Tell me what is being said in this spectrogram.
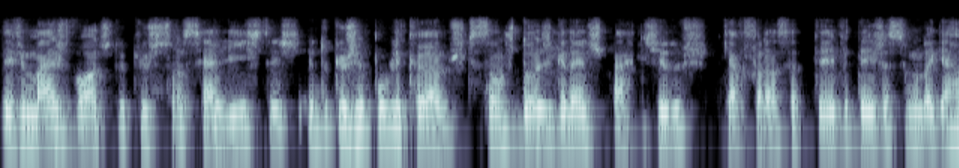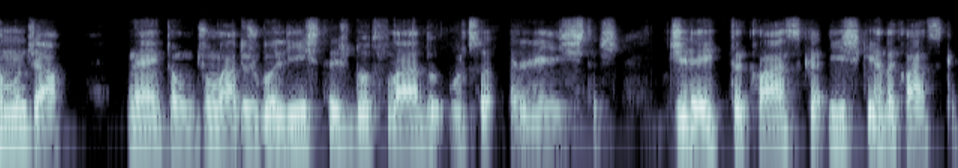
teve mais votos do que os socialistas e do que os republicanos, que são os dois grandes partidos que a França teve desde a Segunda Guerra Mundial. Né? Então, de um lado os golistas, do outro lado os socialistas, direita clássica e esquerda clássica.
